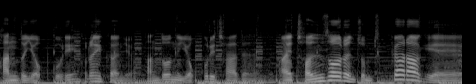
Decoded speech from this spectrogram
단도 옆구리? 그러니까요 단도는 옆구리 차야 되는데 아니 전설은 좀 특별하게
